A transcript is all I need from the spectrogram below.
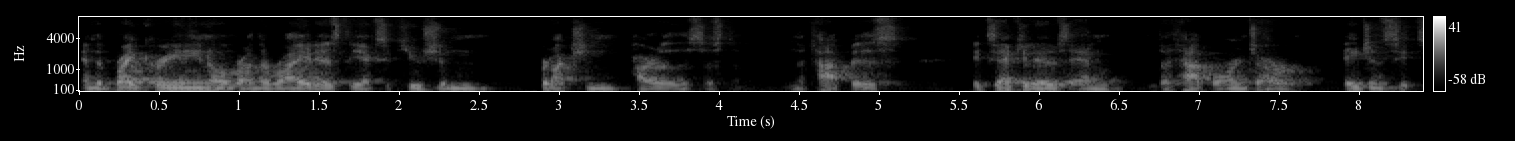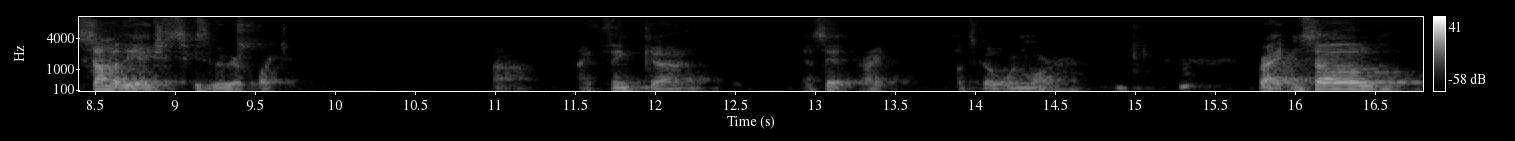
And the bright green over on the right is the execution production part of the system. And the top is executives and the top orange are agencies, some of the agencies we report to. Uh, I think uh, that's it, right? Let's go one more. Right, and so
